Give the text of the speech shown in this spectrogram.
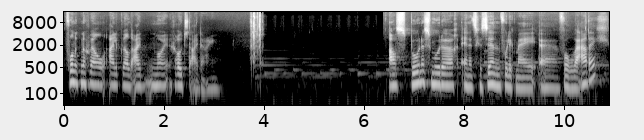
Vond ik nog wel eigenlijk wel de grootste uitdaging. Als bonusmoeder in het gezin voel ik mij uh, volwaardig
